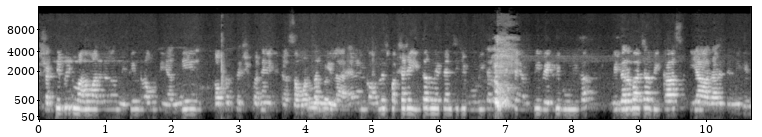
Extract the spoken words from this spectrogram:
शक्तीपीठ महामार्गाला नितीन राऊत यांनी अप्रत्यक्षपणे समर्थन केलं आहे आणि काँग्रेस पक्षाच्या इतर नेत्यांची जी भूमिका अगदी वेगळी भूमिका विदर्भाचा विकास या आधारे त्यांनी घेतली.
